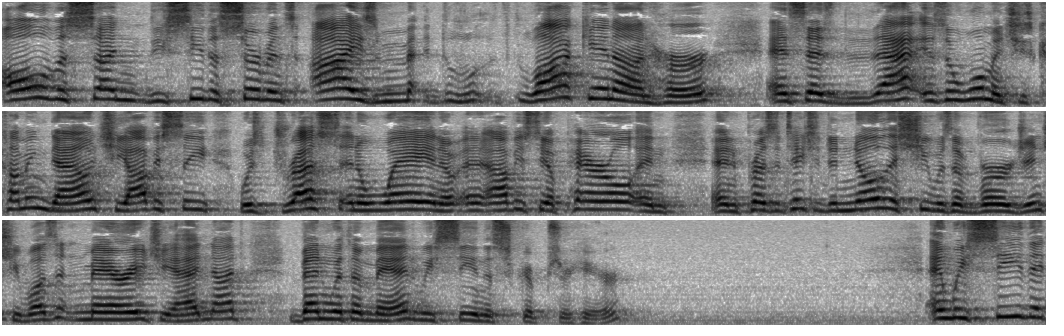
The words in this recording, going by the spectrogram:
all of a sudden, you see the servant's eyes lock in on her, and says, That is a woman. She's coming down. She obviously was dressed in a way, and, obviously apparel and, and presentation to know that she was a virgin. She wasn't married. She had not been with a man, we see in the scripture here. And we see that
